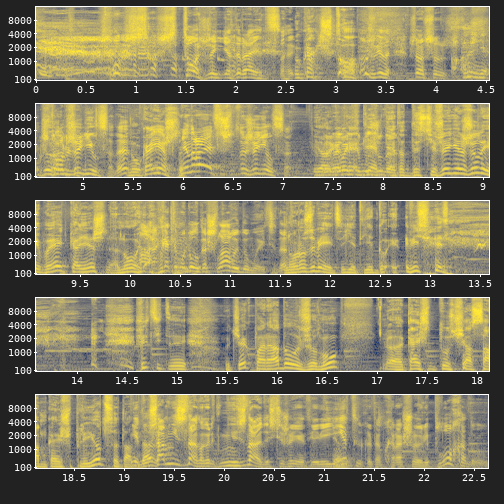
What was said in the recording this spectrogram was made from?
Что жене нравится? Ну как что? Ну, Что, что- что- нет, что ну, он женился, да? ну, конечно. Не нравится, что ты женился. Я- это, достижение жены, понимаете, конечно. Ну, А, к этому долго шла, вы думаете, да? ну разумеется, нет, ведь- человек порадовал жену. Э, Конечно, тут сейчас сам, конечно, плюется там, Нет, да? ну сам не знаю, он говорит, не знаю, достижение это или нет, как там хорошо или плохо. ну,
